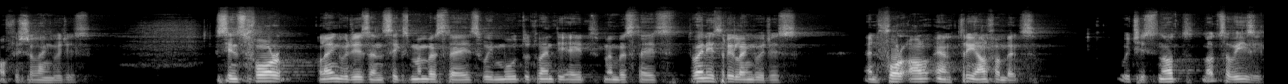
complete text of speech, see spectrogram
official languages. Since four languages and six member states, we moved to 28 member states, 23 languages, and, four al- and three alphabets, which is not, not so easy.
